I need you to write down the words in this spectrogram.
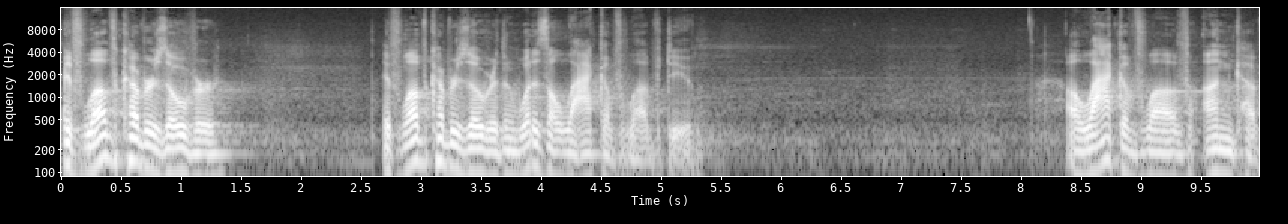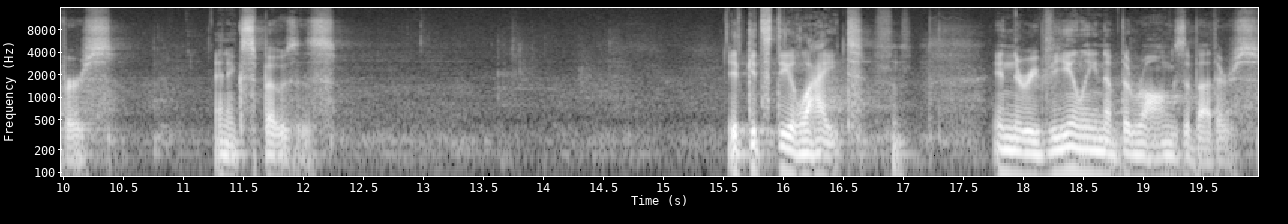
If love covers over, if love covers over, then what does a lack of love do? A lack of love uncovers and exposes. It gets delight in the revealing of the wrongs of others.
